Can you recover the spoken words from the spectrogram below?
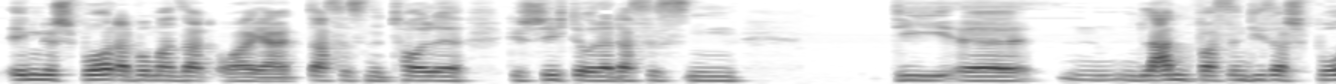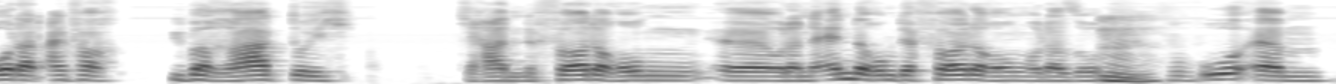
irgendeine Sportart, wo man sagt, oh ja, das ist eine tolle Geschichte oder das ist ein, die, äh, ein Land, was in dieser Sportart einfach überragt durch ja, eine Förderung äh, oder eine Änderung der Förderung oder so. Mhm. Wo, wo, ähm,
